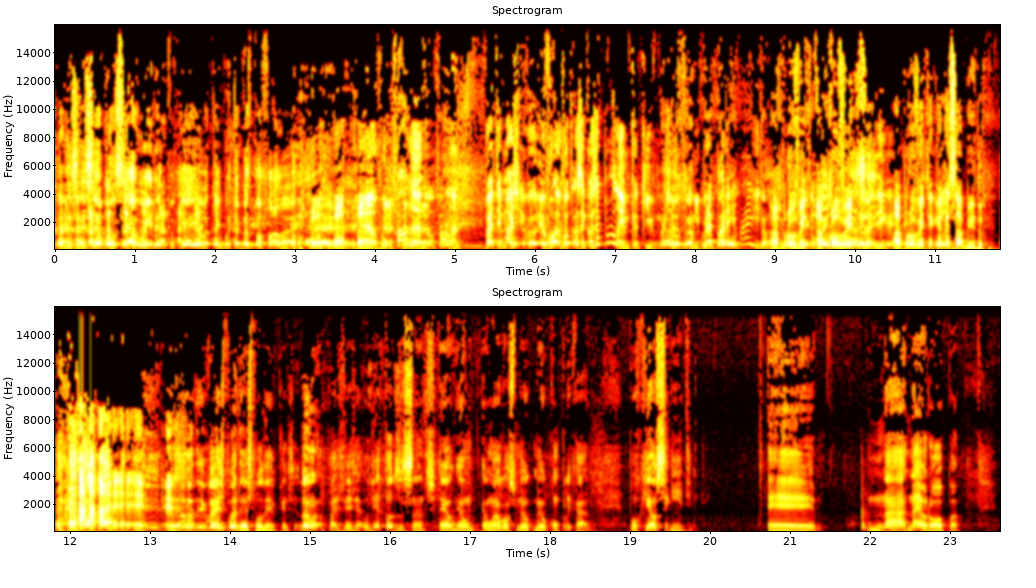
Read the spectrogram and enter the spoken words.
Eu não sei se é bom ou se é ruim, né? Porque aí eu vou ter muita coisa pra falar. É. Não, vamos falando, vamos falando. Vai ter mais. Eu vou, eu vou trazer coisa polêmica aqui. Não, me preparei pra ir. Aproveita, aproveita, aproveita que ele é sabido. O Rodrigo vai responder as polêmicas. Não, rapaz, veja, o Dia Todos os Santos é, é, um, é um negócio meio, meio complicado. Porque é o seguinte: é, na, na Europa,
